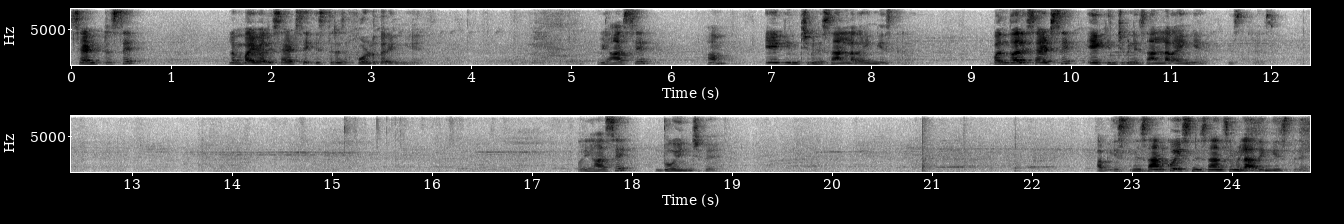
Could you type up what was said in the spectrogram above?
सेंटर से लंबाई वाली साइड से इस तरह से फोल्ड करेंगे। यहाँ से हम एक इंच में निशान लगाएँगे इस तरह। बंद वाली साइड से एक इंच में निशान लगाएँगे इस तरह से। और यहाँ से दो इंच पे। अब इस निशान को इस निशान से मिला देंगे इस तरह।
